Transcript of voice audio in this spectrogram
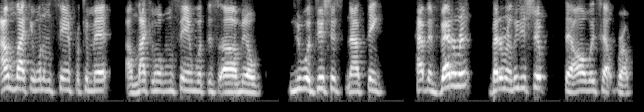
I'm liking what I'm seeing for Kmet. I'm liking what I'm seeing with this, um, you know, new additions. And I think having veteran, veteran leadership, they always help, bro.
